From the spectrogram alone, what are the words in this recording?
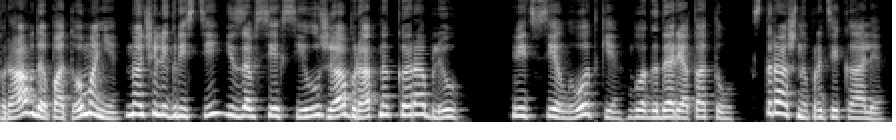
Правда, потом они начали грести изо всех сил уже обратно к кораблю. Ведь все лодки, благодаря коту, страшно протекали.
